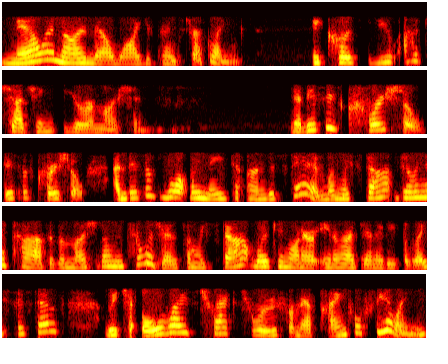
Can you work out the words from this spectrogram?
now I know, Mel, why you've been struggling. Because you are judging your emotions. Now, this is crucial. This is crucial. And this is what we need to understand. When we start doing a path of emotional intelligence and we start working on our inner identity belief systems, which always track through from our painful feelings,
